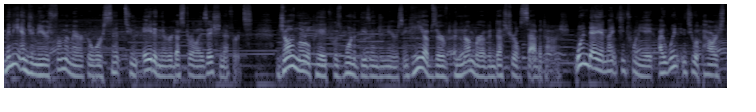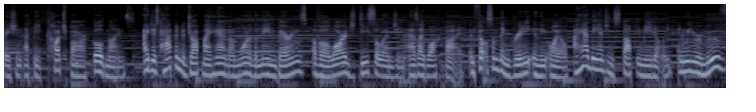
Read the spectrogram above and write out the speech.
Many engineers from America were sent to aid in their industrialization efforts. John Littlepage was one of these engineers, and he observed a number of industrial sabotage. One day in 1928, I went into a power station at the Kochkar gold mines. I just happened to drop my hand on one of the main bearings of a large diesel engine as I walked by, and felt something gritty in the oil. I had the engine stopped immediately, and we removed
